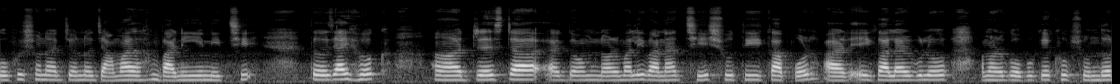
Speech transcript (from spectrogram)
গফু শোনার জন্য জামা বানিয়ে নিচ্ছি। তো যাই হোক ড্রেসটা একদম নর্মালি বানাচ্ছি, সুতি কাপড়, আর এই কালারগুলো আমার গপুকে খুব সুন্দর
